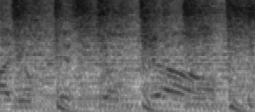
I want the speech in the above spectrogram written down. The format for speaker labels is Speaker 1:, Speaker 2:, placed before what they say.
Speaker 1: Volume, it's your DJ,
